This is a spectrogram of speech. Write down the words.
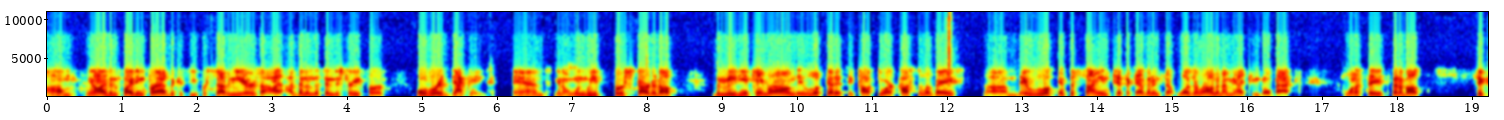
Um, you know, I've been fighting for advocacy for seven years. I, I've been in this industry for over a decade, and you know, when we first started up, the media came around. They looked at it. They talked to our customer base. Um, they looked at the scientific evidence that was around, and I mean, I can go back. I want to say it's been about six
